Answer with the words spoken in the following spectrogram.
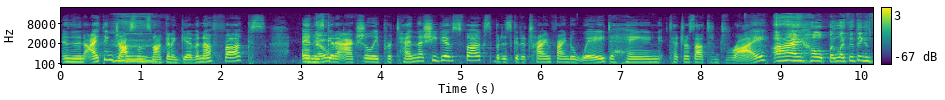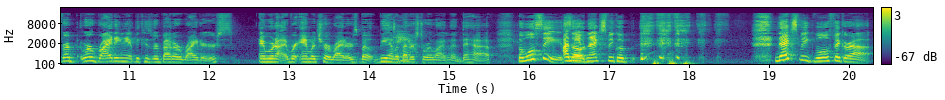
and then I think Jocelyn's not gonna give enough fucks. And is gonna actually pretend that she gives fucks, but is gonna try and find a way to hang Tedros out to dry. I hope, but like the thing is, we're we're writing it because we're better writers. And we're not we're amateur writers, but we have a better storyline than they have. But we'll see. I so mean- next week we'll next week we'll figure out.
